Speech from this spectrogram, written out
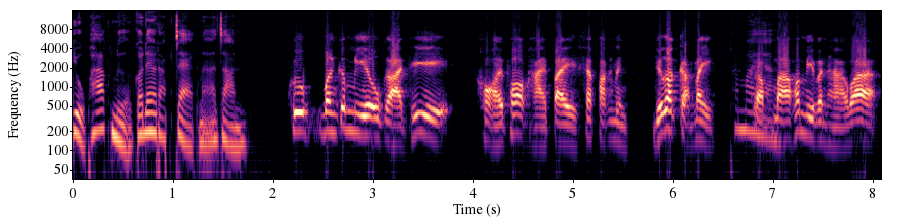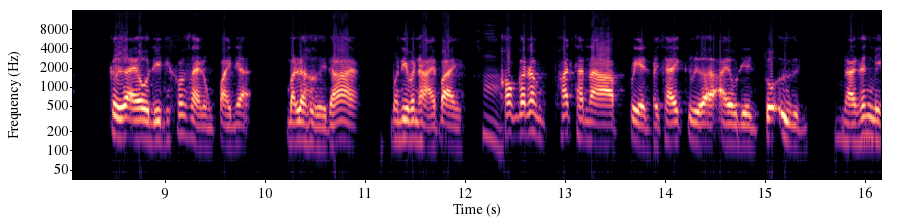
อยู่ภาคเหนือก็ได้รับแจกนะอาจารย์ คือมันก็มีโอกาสที่ขอให้พ่อหายไปสักพักหนึ่งเดี๋ยวก็กลับมาอีกกลับมาเพราะมีปัญหาว่าเกลือไอโอดีนที่เขาใส่ลงไปเนี่ยมันระเหยได้บางทีมันหายไป เขาก็ต้องพัฒนาเปลี่ยนไปใช้เกลือไอโอดีนตัวอื่น นะซึ่งมี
